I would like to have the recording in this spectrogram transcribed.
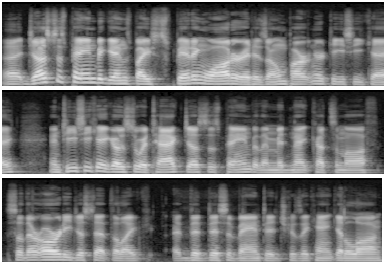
Uh, Justice Pain begins by spitting water at his own partner, TCK, and TCK goes to attack Justice Pain, but then Midnight cuts him off. So they're already just at the like the disadvantage because they can't get along.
